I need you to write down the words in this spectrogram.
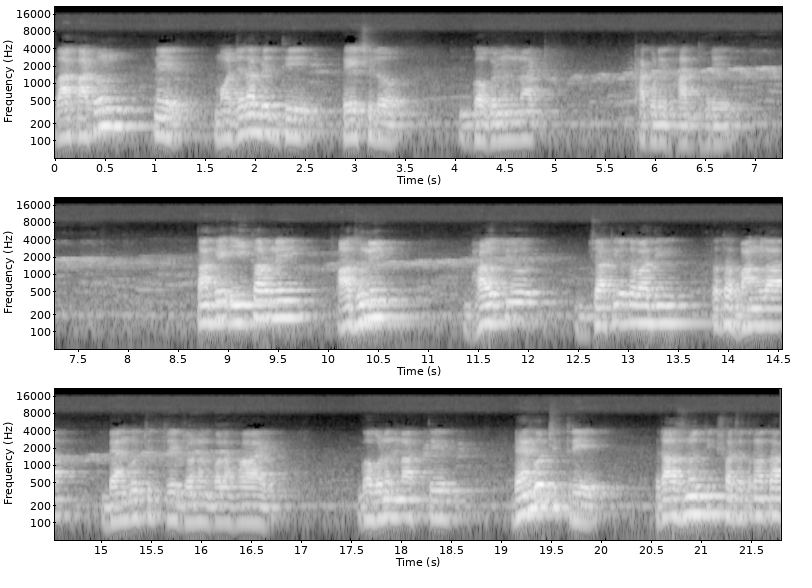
বা কার্টুনের মর্যাদা বৃদ্ধি পেয়েছিল গগনেন্দ্রনাথ ঠাকুরের হাত ধরে। তাকে এই কারণে আধুনিক ভারতীয় জাতীয়তাবাদী তথা বাংলা ব্যঙ্গচিত্রের জনক বলা হয় গগনেন্দ্রনাথের ব্যঙ্গচিত্রে রাজনৈতিক সচেতনতা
